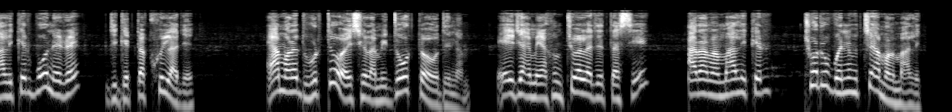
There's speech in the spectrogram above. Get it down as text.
মালিকের বোনেরে যে গেটটা খুলে দে। আমার ধরতে হয়েছিল, আমি দৌড়তেও দিলাম। এই যে আমি এখন চলে যেতেছি, আর আমার মালিকের ছোট বোন হচ্ছে আমার মালিক।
